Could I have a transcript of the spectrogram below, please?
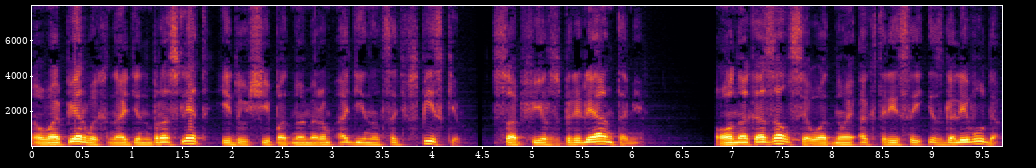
«Во-первых, найден браслет, идущий под номером 11 в списке, сапфир с бриллиантами. Он оказался у одной актрисы из Голливуда.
